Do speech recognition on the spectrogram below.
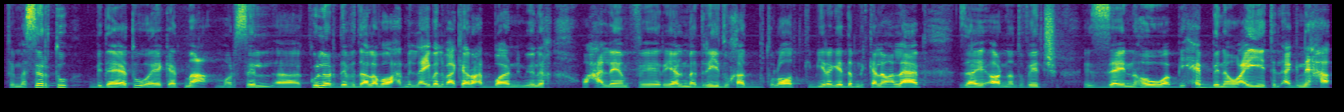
في مسيرته بداياته وهي كانت مع مارسيل آه، كولر. ديفيد ألابا واحد من اللعيبة اللي بعد كده راح بايرن ميونخ وحاليا في ريال مدريد وخد بطولات كبيرة جدا. بنتكلم عن لاعب زي ارناتوفيتش إزاي إن هو بيحب نوعية الأجنحة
